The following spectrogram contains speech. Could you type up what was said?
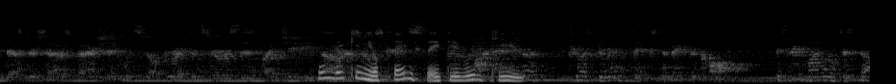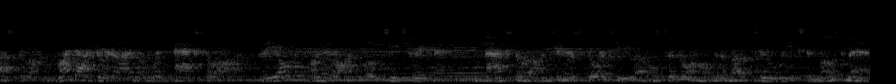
investor satisfaction with self-directed services by JD You're Power licking your Associates. face, Stacey. Really cute. Sure. T levels to normal in about two weeks in most men.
